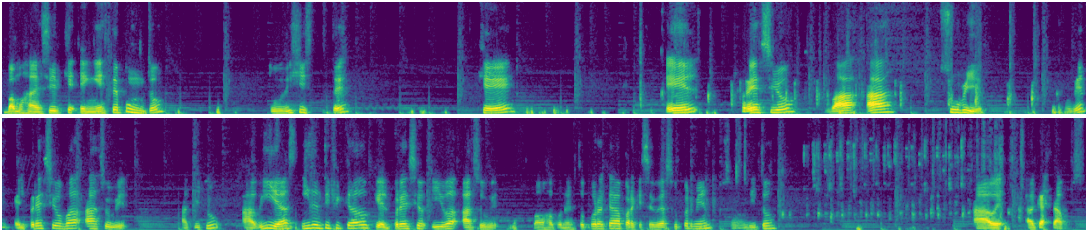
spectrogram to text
Vamos a decir que en este punto, tú dijiste que el precio va a subir. Muy bien, el precio va a subir. Aquí tú habías identificado que el precio iba a subir. Vamos a poner esto por acá para que se vea súper bien. Un segundito. A ver, acá estamos.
